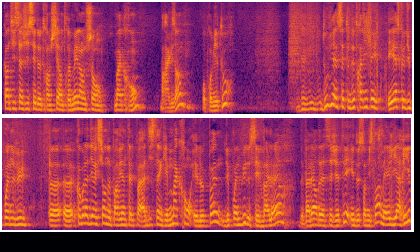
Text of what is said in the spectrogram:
quand il s'agissait de trancher entre Mélenchon, Macron, par exemple, au premier tour, d'où vient cette neutralité? Et est-ce que du point de vue, comment la direction ne parvient-elle pas à distinguer Macron et Le Pen du point de vue de ses valeurs, des valeurs de la CGT et de son histoire, mais elle y arrive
